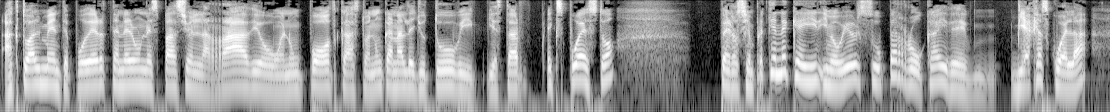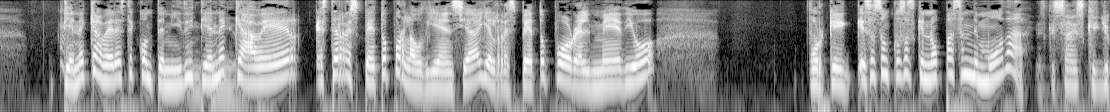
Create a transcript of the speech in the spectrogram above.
actualmente poder tener un espacio en la radio o en un podcast o en un canal de YouTube y, y estar expuesto, pero siempre tiene que ir, y me voy a ir súper ruca y de vieja escuela, tiene que haber este contenido, y tiene que haber este respeto por la audiencia y el respeto por el medio, porque esas son cosas que no pasan de moda. Es que sabes que yo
